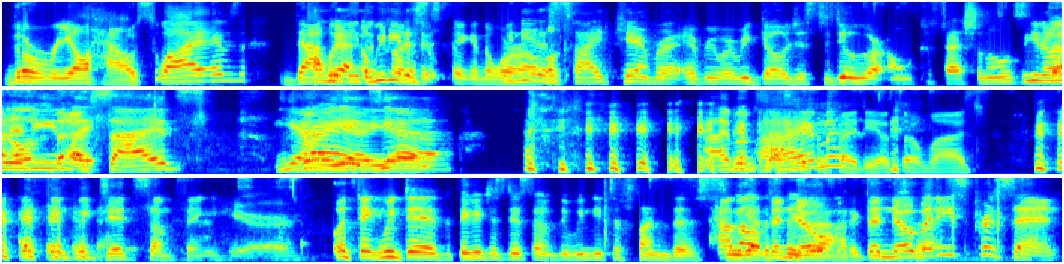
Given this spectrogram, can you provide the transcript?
the Real Housewives. That Oh, would yeah, be the we need a- thing in the world. We need a side camera everywhere we go just to do our own confessionals. You know the, what I mean? the Like, sides. Yeah, right, yeah. I'm obsessed I'm- with this idea so much. I think we did something here. I think we did. I think we just did something. We need to fund this. How we about the no how the keep this nobodies present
